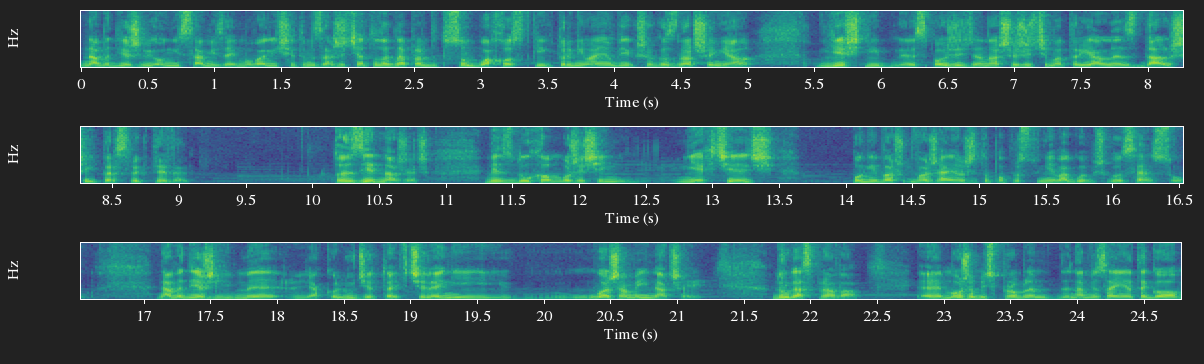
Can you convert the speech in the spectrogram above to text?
nawet jeżeli oni sami zajmowali się tym za życia, to tak naprawdę to są błahostki, które nie mają większego znaczenia, jeśli e, spojrzeć na nasze życie materialne z dalszej perspektywy. To jest jedna rzecz. Więc duchom może się nie chcieć ponieważ uważają, że to po prostu nie ma głębszego sensu. Nawet jeżeli my, jako ludzie tutaj wcieleni, uważamy inaczej. Druga sprawa. E, Może być problem nawiązania tego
